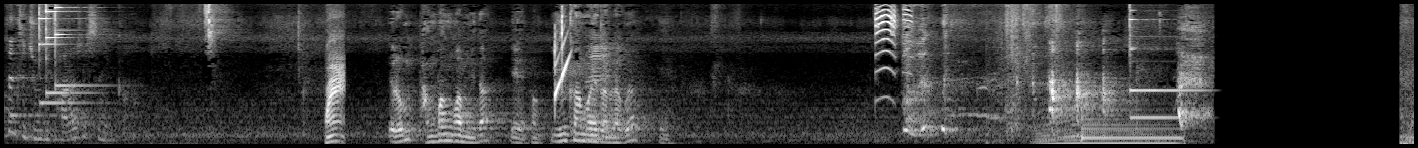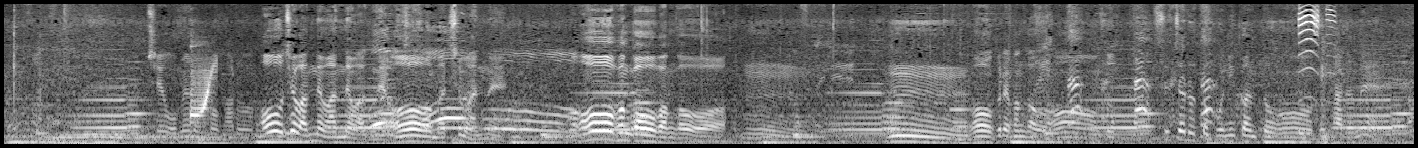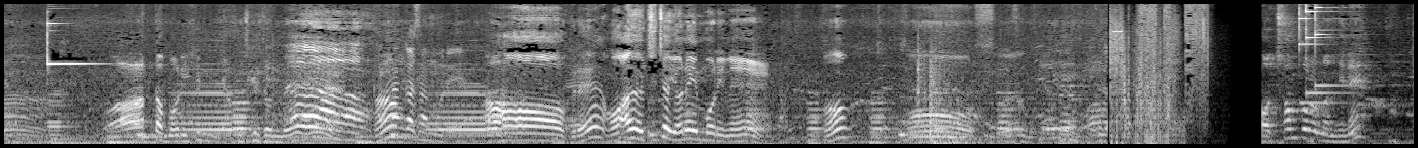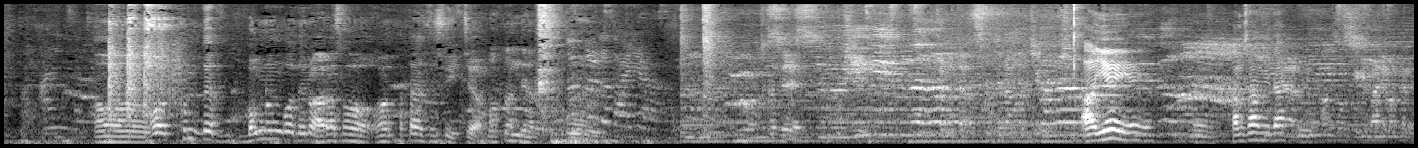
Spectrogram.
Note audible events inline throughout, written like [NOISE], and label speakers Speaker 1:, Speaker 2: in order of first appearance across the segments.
Speaker 1: 컨텐츠 준비 잘하셨으니까.
Speaker 2: 여러분 방방바입니다. 예, 방, 윙크 한번 해달라고요? 예. [LAUGHS]
Speaker 3: 쟤 오면은 뭐 바로 어 쟤 왔네 왔네 왔네. 어 마침 왔네. 어 반가워 반가워. 음 음 어 그래 반가워. 어, 또, 또 실제로 또 보니까 또, 어, 또 다르네 와또 머리 힘 양지게 좋네 어?
Speaker 2: 한가산물이에요.
Speaker 3: 아 그래? 어 아유 진짜 연예인 머리네 어? 어, 어 처음 보는 언니네? 어, 어 그럼 내 먹는 거대로 알아서 어, 갖다 줄 수 있죠?
Speaker 2: 먹던 대로. 아, 예, 예, 예. 네, 감사합니다.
